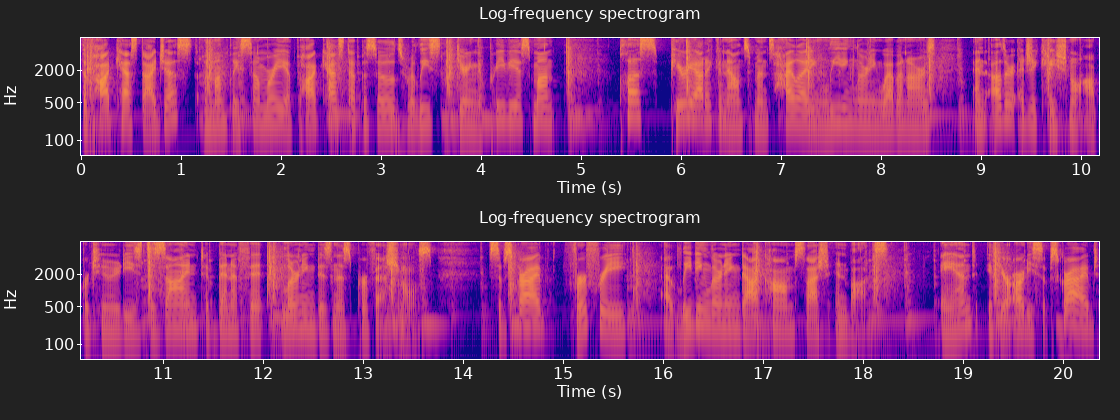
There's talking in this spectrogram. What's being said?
The Podcast Digest, a monthly summary of podcast episodes released during the previous month, plus periodic announcements highlighting leading learning webinars and other educational opportunities designed to benefit learning business professionals. Subscribe for free at leadinglearning.com/inbox. And if you're already subscribed,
